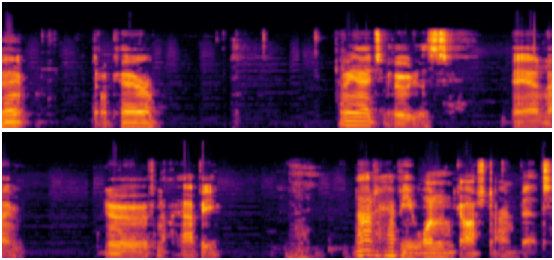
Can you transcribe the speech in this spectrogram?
Okay, don't care. I mean, I just, and I'm uh, not happy. Not happy one gosh darn bit.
